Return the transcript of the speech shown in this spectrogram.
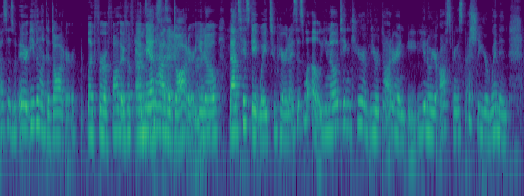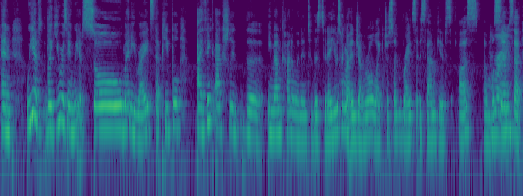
us as or even like a daughter like for a father if a, was man has say, a daughter you know that's his gateway to paradise as well you know taking care of your daughter and you know your offspring especially your women and we have like you were saying we have so many rights that people I think actually the Imam kind of went into this today. He was talking about in general, like just like rights that Islam gives us uh, Muslims Right. that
